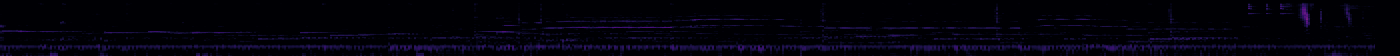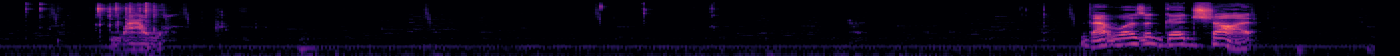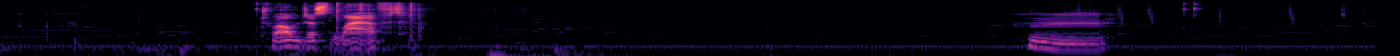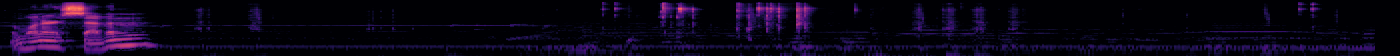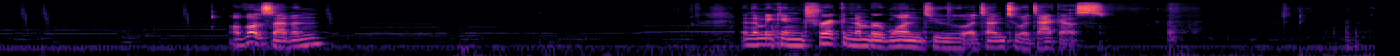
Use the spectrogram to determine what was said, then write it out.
That was a good shot. 12 just left. Hmm. One or seven? I'll vote seven. And then we can trick number one to attempt to attack us.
